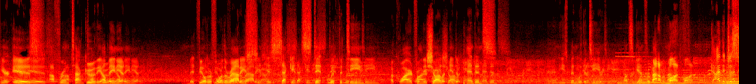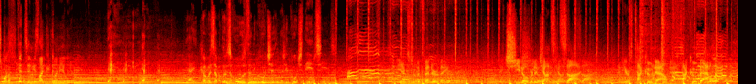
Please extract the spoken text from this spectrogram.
Here is Afrim Taku, the Albanian. Midfielder for the Rowdies in his second stint with the team, acquired from the Charlotte Independence. And he's been with the team once again for about a month. A guy that just sort of fits in. He's like a chameleon. Yeah, he covers up those holes that the coach, that the coach needs. The extra defender, they, they cheat over to Johnson's side. And here's Taku now. Taku battling.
